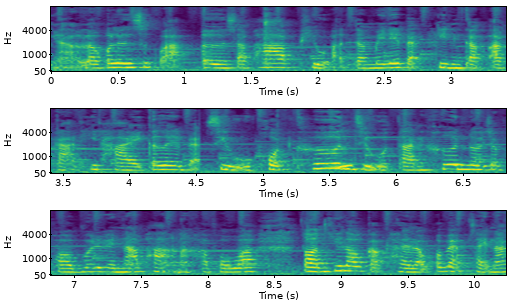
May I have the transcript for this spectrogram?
เงี้ยเราก็เลยรู้สึกว่าเออสภาพผิวอาจจะไม่ได้แบบกินกับอากาศที่ไทยก็เลยแบบสิวผดขึ้น สิวอุดตันขึ้น โดยเฉพาะบริเวณหน้าผากนะคะ เพราะว่าตอนที่เรากลับไทยเราก็แบบใส่หน้า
